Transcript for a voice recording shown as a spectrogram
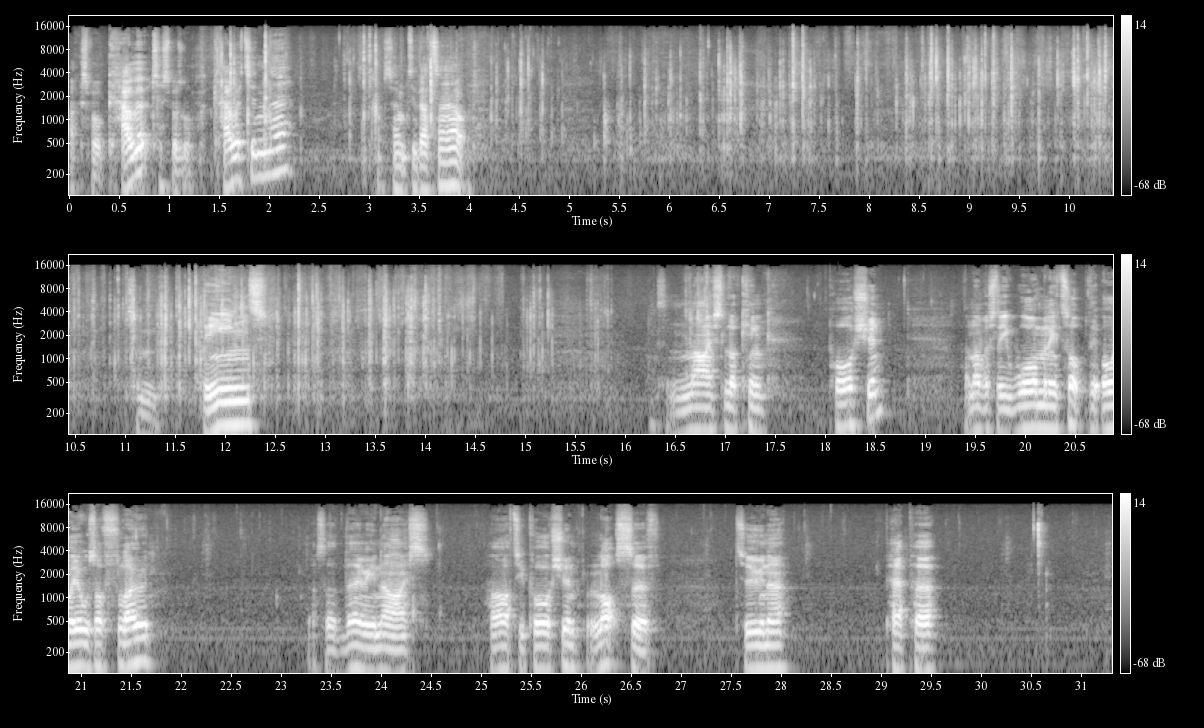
I can smell carrot. I suppose a carrot in there. Let's empty that out. Some beans. It's a nice looking portion. And obviously warming it up the oils have flowed that's a very nice hearty portion. Lots of tuna, pepper,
